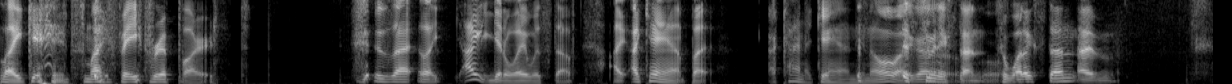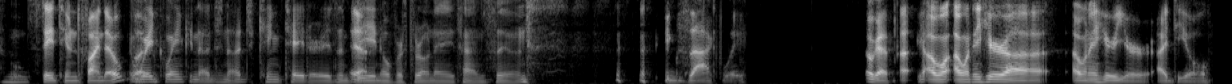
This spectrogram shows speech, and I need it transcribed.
Like it's my favorite part. Is that like I can get away with stuff. I I can't, but I kind of can. You know, like, it's to an uh, extent. To what extent? I've stay tuned to find out. But Wink, wink, nudge, nudge. King Tater isn't Yeah. being overthrown anytime soon. exactly. Okay, I, I want I want to hear uh I want to hear your ideal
